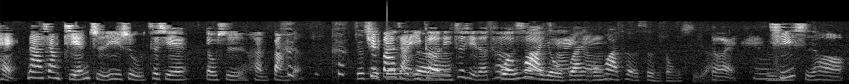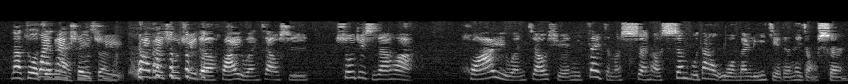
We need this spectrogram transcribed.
嘿，那像剪纸艺术这些都是很棒的。就是去发展一个你自己的特色文化有关文化特色的东西啊。对，嗯、其实哈、哦，那做外派出去 外派出去的华语文教师，说句实在话，华语文教学你再怎么深哦，深不到我们理解的那种深，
